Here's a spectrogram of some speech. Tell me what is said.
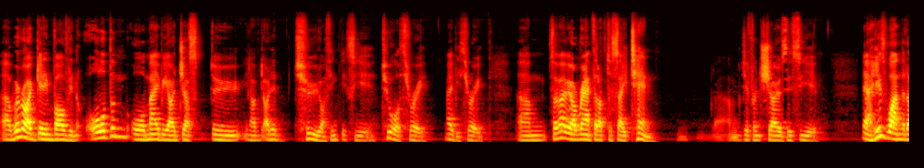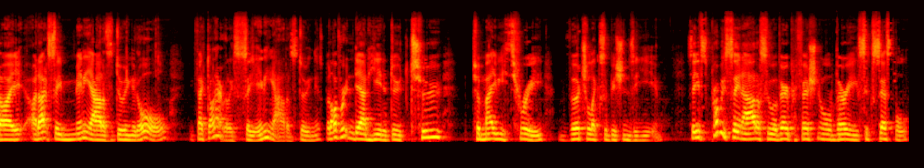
Uh, whether I get involved in all of them or maybe I just do, you know, I did two, I think, this year, two or three, maybe three. Um, so maybe I'll ramp that up to say 10 um, different shows this year. Now, here's one that I, I don't see many artists doing at all. In fact, I don't really see any artists doing this, but I've written down here to do two to maybe three virtual exhibitions a year. So you've probably seen artists who are very professional, very successful,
